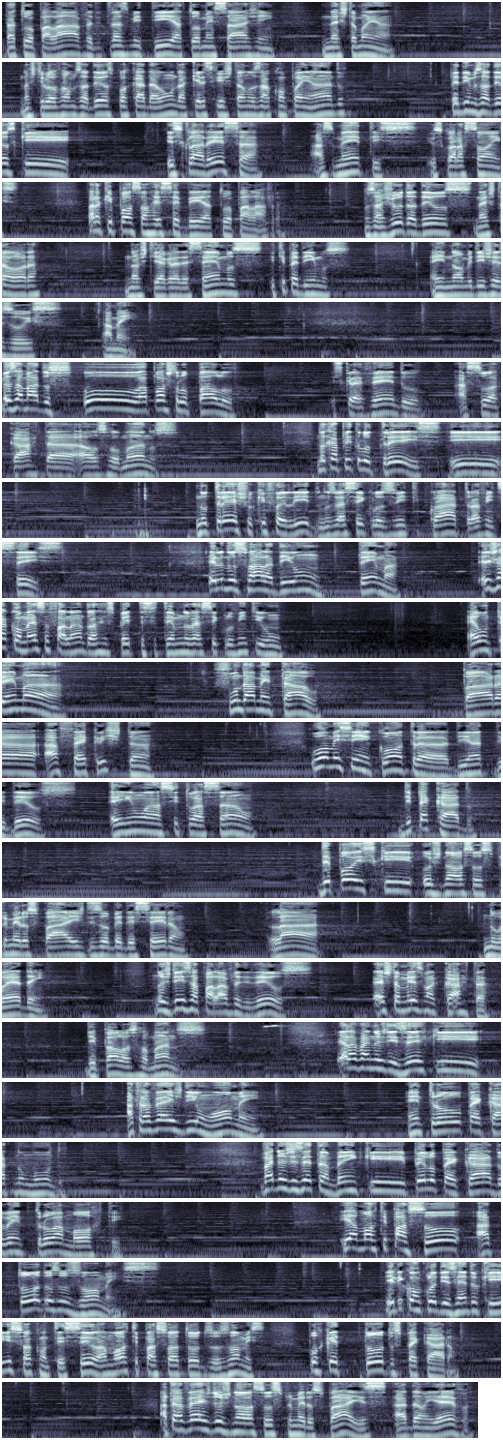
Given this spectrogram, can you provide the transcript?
da tua palavra, de transmitir a tua mensagem nesta manhã. Nós te louvamos, a Deus, por cada um daqueles que estão nos acompanhando. Pedimos a Deus que esclareça as mentes e os corações para que possam receber a tua palavra. Nos ajuda, Deus, nesta hora. Nós te agradecemos e te pedimos, em nome de Jesus. Amém. Meus amados, o apóstolo Paulo, escrevendo a sua carta aos Romanos, no capítulo 3 e no trecho que foi lido, nos versículos 24 a 26, ele nos fala de um tema. Ele já começa falando a respeito desse tema no versículo 21. É um tema fundamental para a fé cristã. O homem se encontra diante de Deus em uma situação de pecado. Depois que os nossos primeiros pais desobedeceram lá no Éden, nos diz a palavra de Deus, esta mesma carta de Paulo aos Romanos, ela vai nos dizer que através de um homem entrou o pecado no mundo. Vai nos dizer também que pelo pecado entrou a morte. E a morte passou a todos os homens. Ele conclui dizendo que isso aconteceu, a morte passou a todos os homens, porque todos pecaram. Através dos nossos primeiros pais, Adão e Eva,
